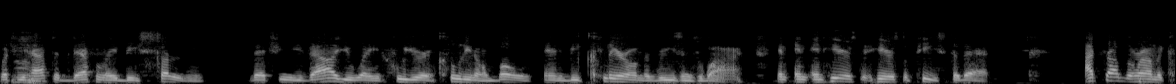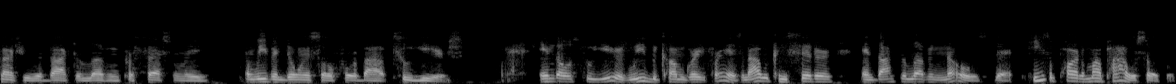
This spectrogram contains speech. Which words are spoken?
but you mm. have to definitely be certain that you evaluate who you're including on both and be clear on the reasons why. And, and, and here's the, here's the piece to that. I traveled around the country with Dr. Loving professionally, and we've been doing so for about two years. In those two years, we've become great friends, and I would consider, and Dr. Loving knows that he's a part of my power circle.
